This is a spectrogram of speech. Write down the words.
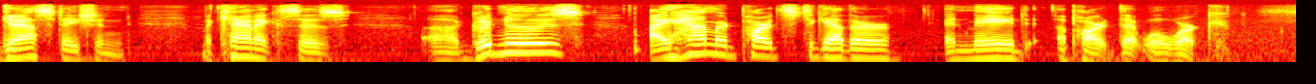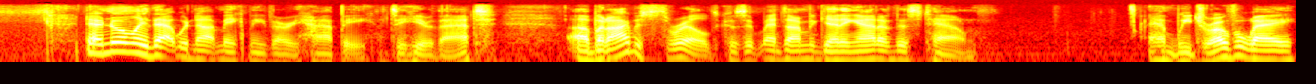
gas station mechanic says, uh, "Good news! I hammered parts together and made a part that will work." Now, normally that would not make me very happy to hear that, uh, but I was thrilled because it meant I'm getting out of this town. And we drove away,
